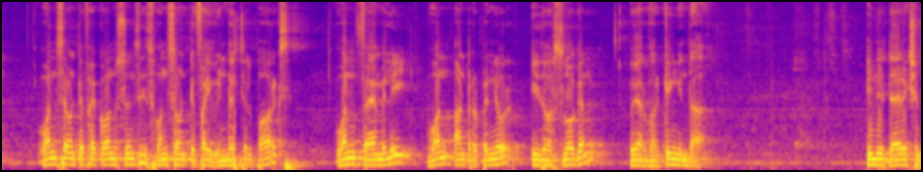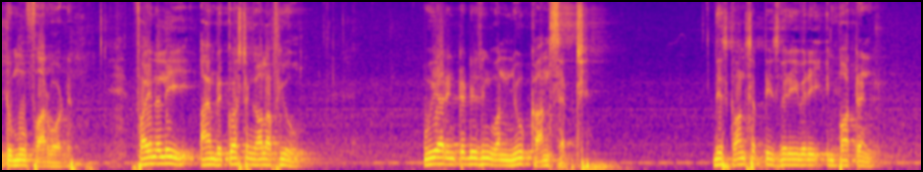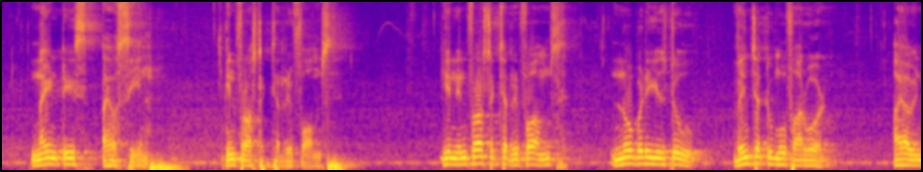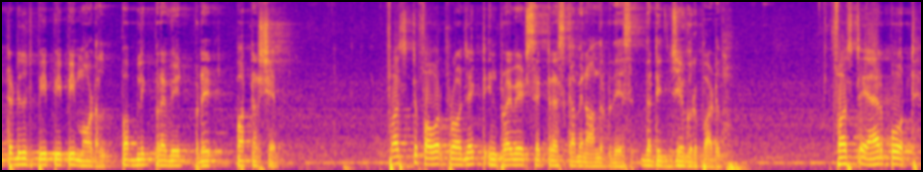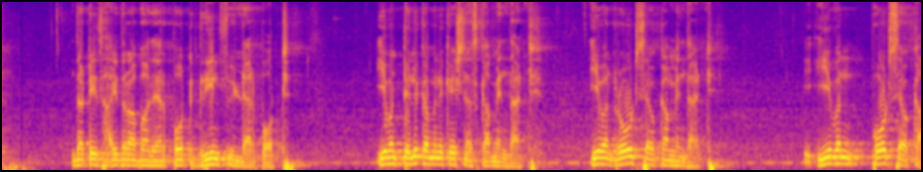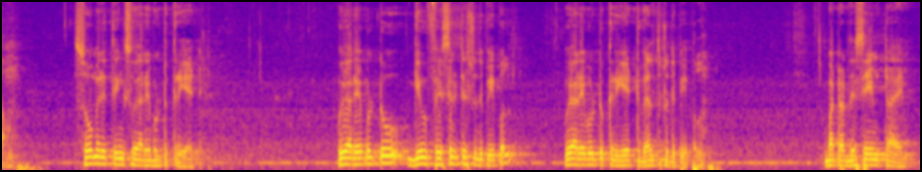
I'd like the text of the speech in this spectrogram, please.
175 constituencies, 175 industrial parks, one family, one entrepreneur is our slogan. We are working in the in this direction to move forward. Finally, I am requesting all of you. We are introducing one new concept. This concept is very, very important. 90s, I have seen infrastructure reforms. In infrastructure reforms, nobody used to venture to move forward. I have introduced PPP model, public-private partnership. First power project in private sector has come in Andhra Pradesh, that is Jagurupadu. First airport, that is Hyderabad Airport, Greenfield Airport. Even telecommunication has come in that. Even roads have come in that. Even ports have come. So many things we are able to create. We are able to give facilities to the people. We are able to create wealth to the people. But at the same time,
